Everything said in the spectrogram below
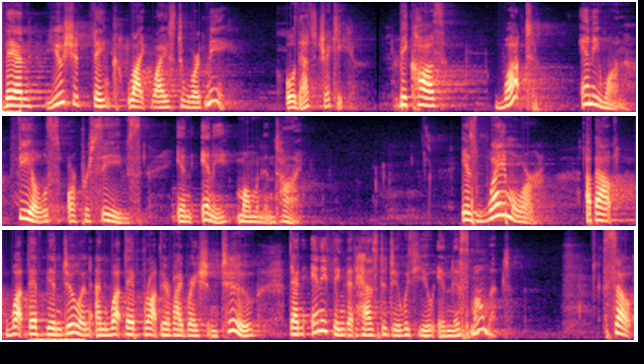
then you should think likewise toward me oh that's tricky. Because what anyone feels or perceives in any moment in time is way more about what they've been doing and what they've brought their vibration to than anything that has to do with you in this moment. So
